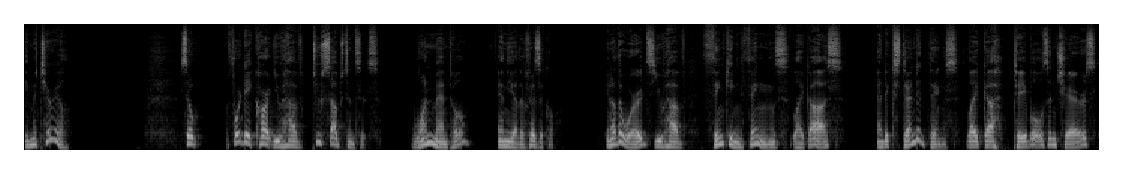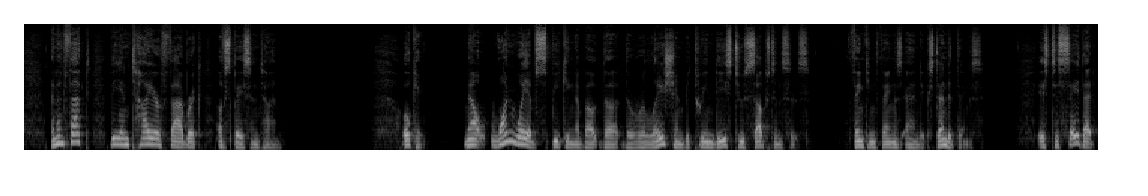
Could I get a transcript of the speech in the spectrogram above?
immaterial. So, for Descartes, you have two substances, one mental and the other physical. In other words, you have thinking things like us and extended things like uh, tables and chairs, and in fact, the entire fabric of space and time. Okay, now, one way of speaking about the, the relation between these two substances thinking things and extended things, is to say that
